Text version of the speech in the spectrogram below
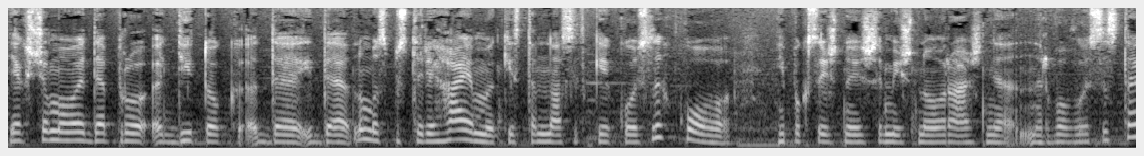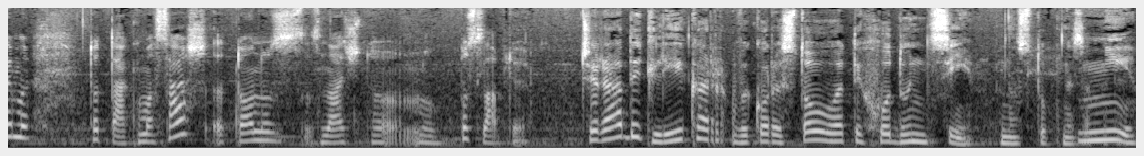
Якщо мова йде про діток, де йде, ну ми спостерігаємо якісь там наслідки якогось легкого гіпоксичного ішемічного ураження нервової системи, то так, масаж тонус значно ну, послаблює. Чи радить лікар використовувати ходунці? Наступне запитання. Ні.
